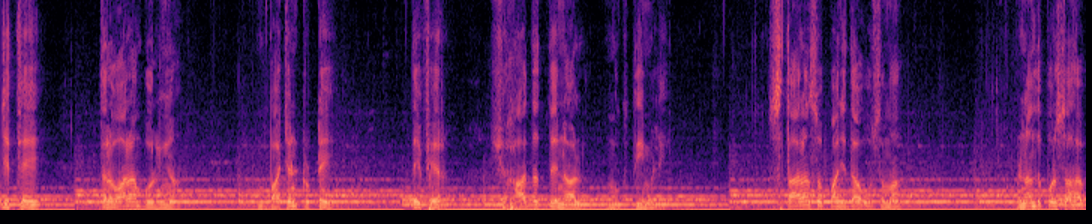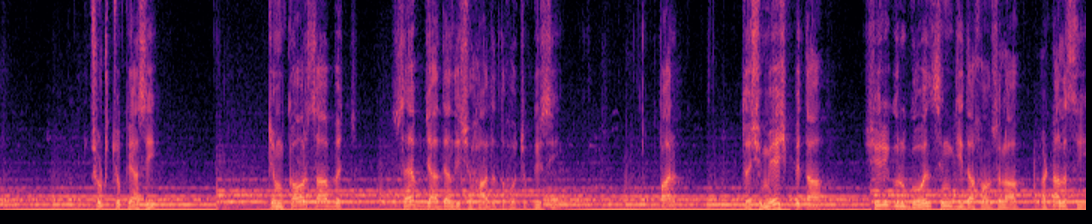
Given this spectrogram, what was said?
ਜਿੱਥੇ ਤਲਵਾਰਾਂ ਬੋਲੀਆਂ ਬਾਚਨ ਟੁੱਟੇ ਤੇ ਫਿਰ ਸ਼ਹਾਦਤ ਦੇ ਨਾਲ ਮੁਕਤੀ ਮਿਲੀ। 1705 ਦਾ ਉਹ ਸਮਾਂ ਅਨੰਦਪੁਰ ਸਾਹਿਬ ਛੁੱਟ ਚੁੱਕਿਆ ਸੀ। ਚਮਕੌਰ ਸਾਹਿਬ ਵਿੱਚ ਸਹਿਬਜ਼ਾਦਿਆਂ ਦੀ ਸ਼ਹਾਦਤ ਹੋ ਚੁੱਕੀ ਸੀ। ਪਰ ਦਸ਼ਮੇਸ਼ ਪਿਤਾ ਸ੍ਰੀ ਗੁਰੂ ਗੋਬਿੰਦ ਸਿੰਘ ਜੀ ਦਾ ਹੌਸਲਾ ਅਟਲ ਸੀ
